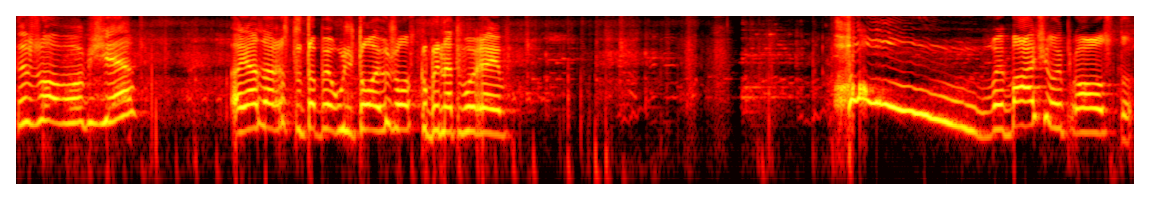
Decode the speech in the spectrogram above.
Ти що, вообще? А я зараз тут тебе ультою жорстко би натворив. Хоу! Ви бачили просто.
